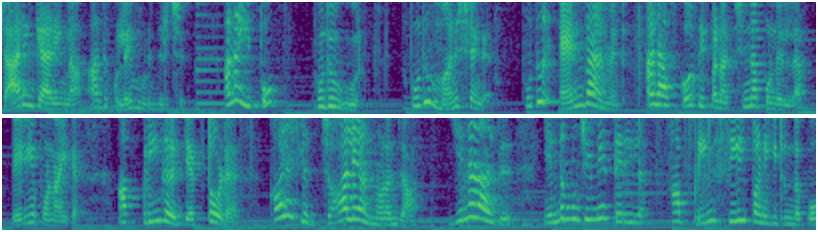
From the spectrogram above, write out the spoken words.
ஷேரிங் கேரிங்லாம் அதுக்குள்ளேயே முடிஞ்சிருச்சு. ஆனால் இப்போது புது ஊர் புது மனுஷங்க புது என்வாயன்மெண்ட் அண்ட் ஆஃப்கோர்ஸ் இப்போ நான் சின்ன பொண்ணு இல்லை பெரிய பொண்ணாயிட்டேன். அப்படிங்கிற கெத்தோட காலேஜில் ஜாலியாக நுழைஞ்சா என்னடா இது? எந்த மூஞ்சியுமே தெரியல அப்படின்னு ஃபீல் பண்ணிக்கிட்டு இருந்தப்போ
